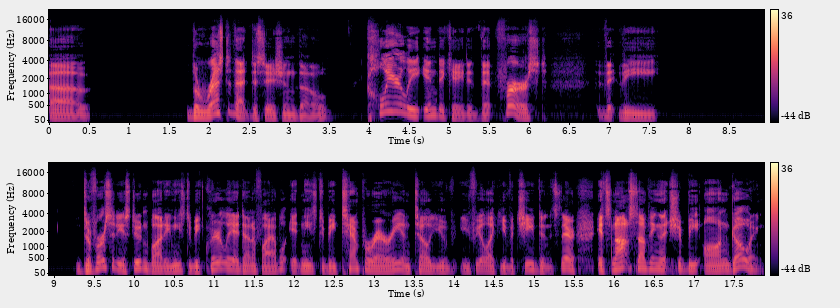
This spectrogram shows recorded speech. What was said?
uh, the rest of that decision, though, clearly indicated that first, the, the diversity of student body needs to be clearly identifiable. It needs to be temporary until you you feel like you've achieved it. And it's there. It's not something that should be ongoing.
